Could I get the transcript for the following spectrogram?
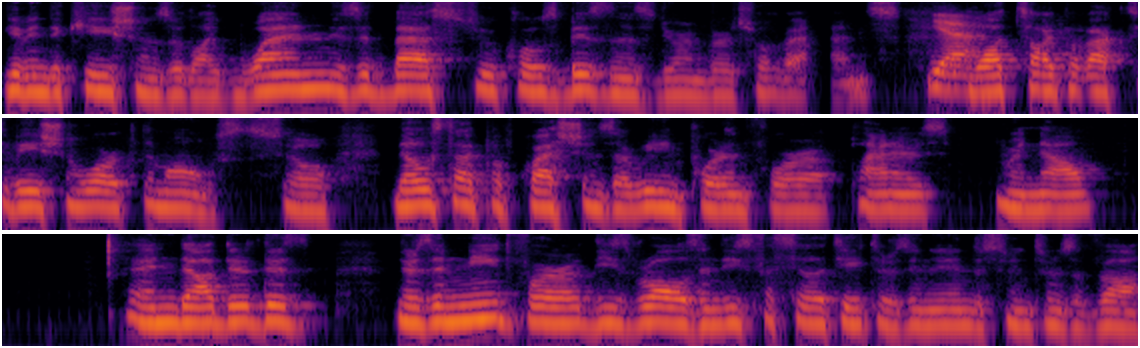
give indications of like when is it best to close business during virtual events yeah what type of activation work the most so those type of questions are really important for planners right now and uh, there, there's there's a need for these roles and these facilitators in the industry in terms of uh,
